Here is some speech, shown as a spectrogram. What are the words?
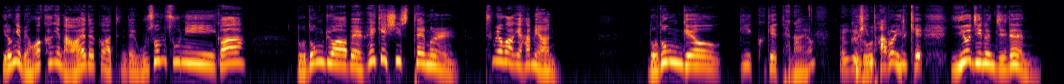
이런 게 명확하게 나와야 될 것 같은데 우선순위가 노동조합의 회계 시스템을 투명하게 하면 노동개혁이 그게 되나요? 그게 노... 바로 이렇게 이어지는지는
